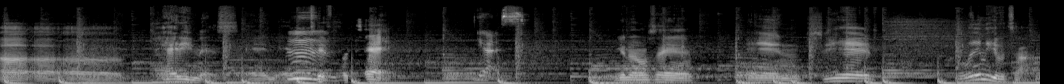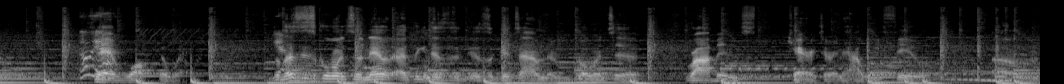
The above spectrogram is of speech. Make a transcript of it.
Uh, uh, uh, pettiness and, and mm. tit for tat. Yes. You know what I'm saying? And she had plenty of time oh, yeah. have walked away. So let's just go into now. I think this is a, this is a good time to go into Robin's character and how we feel um,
